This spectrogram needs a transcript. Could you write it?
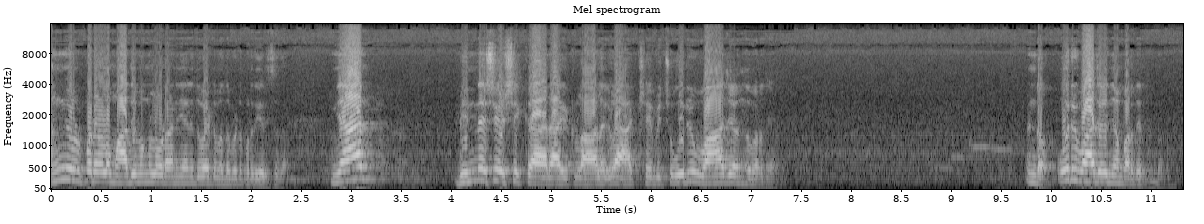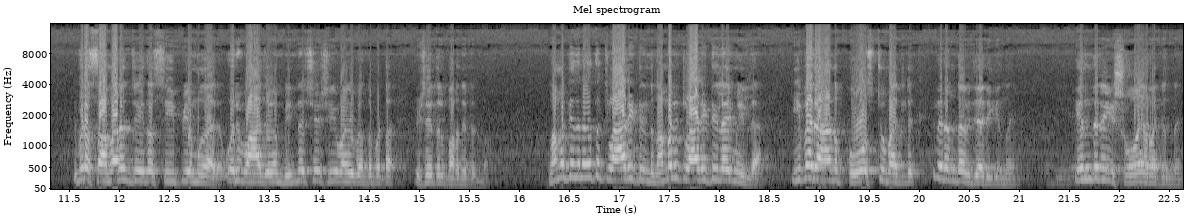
അങ്ങ് ഉൾപ്പെടെയുള്ള മാധ്യമങ്ങളോടാണ് ഞാൻ ഇതുമായിട്ട് ബന്ധപ്പെട്ട് പ്രതികരിച്ചത്. ഞാൻ ഭിന്നശേഷിക്കാരായിട്ടുള്ള ആളുകളെ ആക്ഷേപിച്ച് ഒരു വാചകം എന്ന് പറഞ്ഞാൽ ഉണ്ടോ? ഒരു വാചകം ഞാൻ പറഞ്ഞിട്ടുണ്ടോ? ഇവിടെ സമരം ചെയ്ത സി പി എമ്മുകാർ ഒരു വാചകം ഭിന്നശേഷിയുമായി ബന്ധപ്പെട്ട വിഷയത്തിൽ പറഞ്ഞിട്ടുണ്ടോ? നമുക്കിതിനകത്ത് ക്ലാരിറ്റി ഉണ്ട്. നമുക്ക് ക്ലാരിറ്റി ഇല്ലായ്മ ഇല്ല ഇവരാണ് പോസ്റ്റ് മാറ്റിട്ട് ഇവരെന്താ വിചാരിക്കുന്നത് എന്തിനാ ഈ ഷോ ഇറക്കുന്നത്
